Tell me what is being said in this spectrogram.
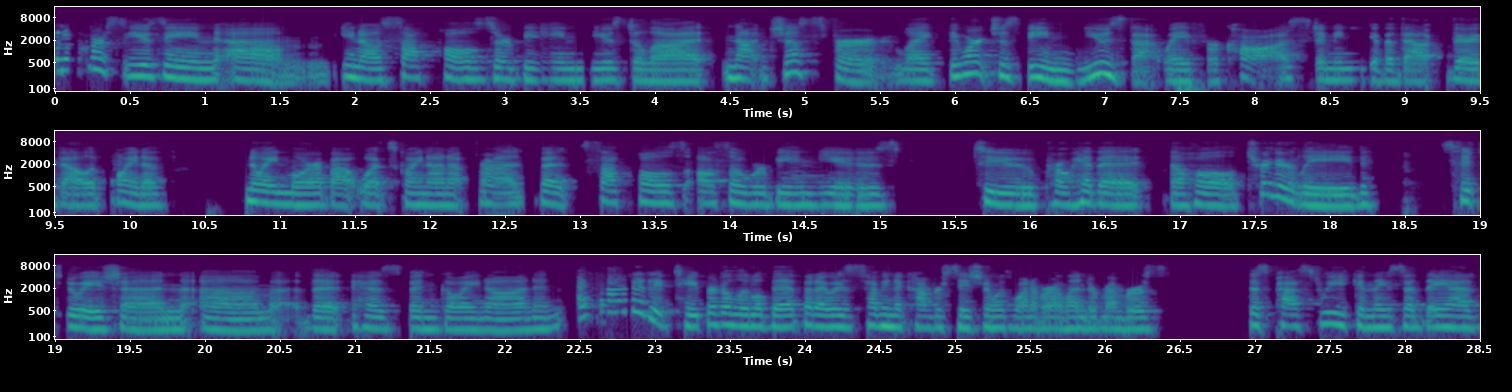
and of course, using, um, you know, soft pulls are being used a lot, not just for like, they weren't just being used that way for cost. I mean, you give a va- very valid point of knowing more about what's going on up front, but soft pulls also were being used to prohibit the whole trigger lead situation um, that has been going on. And I thought it had tapered a little bit, but I was having a conversation with one of our lender members this past week and they said they had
